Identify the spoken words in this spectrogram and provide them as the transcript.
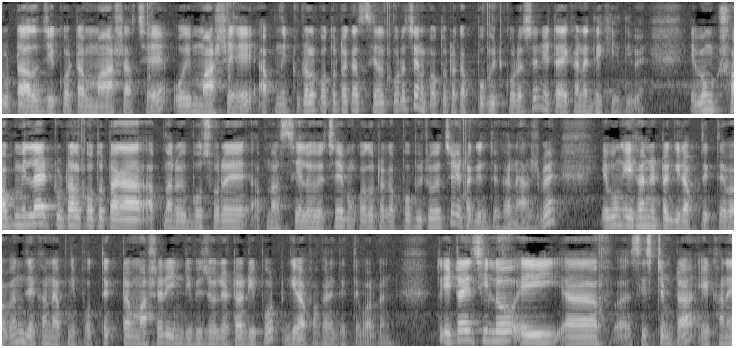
টোটাল যে কটা মাস আছে, ওই মাসে আপনি টোটাল কত টাকা সেল করেছেন, কত টাকা প্রফিট করেছেন, এটা এখানে দেখিয়ে দিবে। এবং সব মিলায় টোটাল কত টাকা আপনার ওই বছরে আপনার সেল হয়েছে এবং কত টাকা প্রফিট হয়েছে, এটা কিন্তু এখানে আসবে। এবং এখানে একটা গ্রাফ দেখতে পাবেন, যেখানে আপনি প্রত্যেকটা মাসের ইন্ডিভিজুয়াল একটা রিপোর্ট গ্রাফ আকারে দেখতে পারবেন। তো এটাই ছিল এই সিস্টেমটা এখানে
